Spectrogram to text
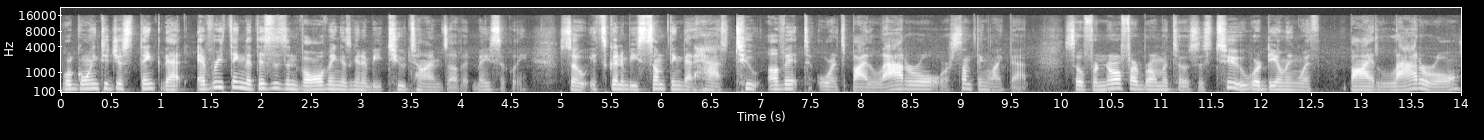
we're going to just think that everything that this is involving is going to be two times of it, basically. So it's going to be something that has two of it, or it's bilateral, or something like that. So for neurofibromatosis 2, we're dealing with bilateral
